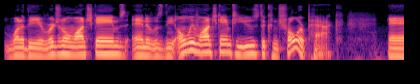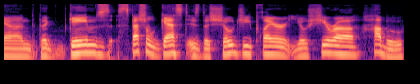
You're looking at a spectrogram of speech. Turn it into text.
one of the original launch games and it was the only launch game to use the controller pack and the game's special guest is the shogi player Yoshiharu Habu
